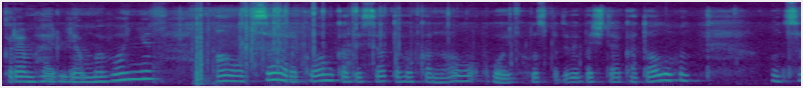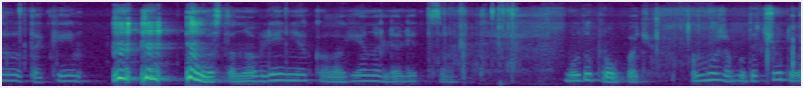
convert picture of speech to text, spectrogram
крем-гель для вмивання. А оце рекламка 10 каналу. Ой, господи, вибачте, каталогу. Оце отакий восстановлення колагена для лица. Буду пробувати. А може буде чудо,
